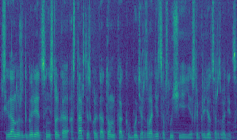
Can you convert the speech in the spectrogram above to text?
всегда нужно договориться не столько о старте, сколько о том, как вы будете разводиться в случае, если придется разводиться?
